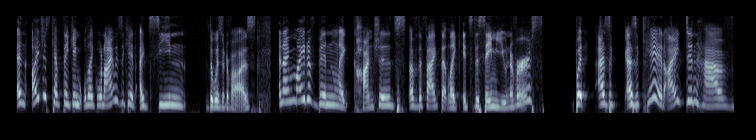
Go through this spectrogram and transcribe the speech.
and I just kept thinking, like when I was a kid, I'd seen The Wizard of Oz, and I might have been like conscious of the fact that like it's the same universe, but as a as a kid i didn't have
